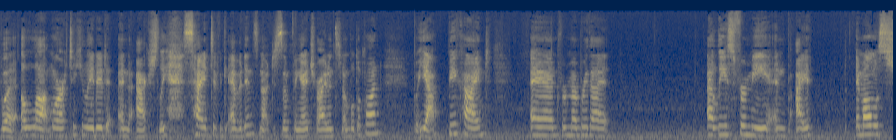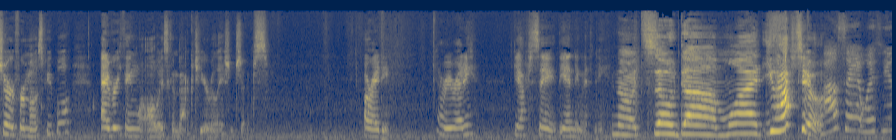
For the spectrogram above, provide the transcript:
but a lot more articulated and actually has scientific evidence, not just something I tried and stumbled upon. But yeah, be kind and remember that at least for me and I am almost sure for most people, everything will always come back to your relationships. Alrighty. Are we ready? You have to say the ending with me. No, it's so dumb. What? You have to. I'll say it with you.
